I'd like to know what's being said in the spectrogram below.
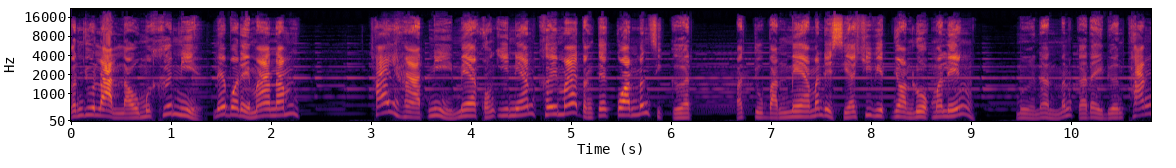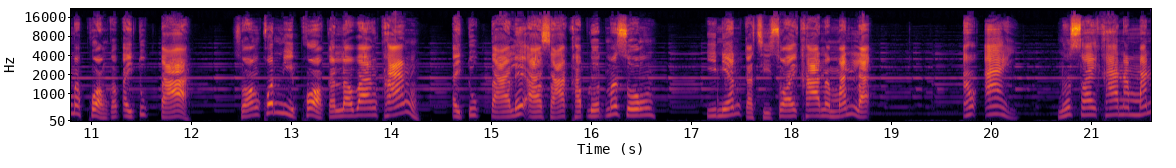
กันอยู่ร้านเหล้าเมื่อคืนนี่เลยบ่ได้มานำชายหาดนี่แม่ของอีแนนเคยมาตั้งแต่ก่อนมันสิเกิด ปัจจุบันแม่มันได้เสียชีวิตย้อนโรคมะเร็ง มือนั่นมันก็ได้เดินทางมาพร้อมกับไอ้ตุ๊กตาสองคนนี่พ่อกันระวางทาง ไอ้ตุ๊กตาเลยอาสาขับรถมาส่งอีแนนกับสีซอยคาน้ำมันละ เอาไอ้หนูซอยคาน้ำมัน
